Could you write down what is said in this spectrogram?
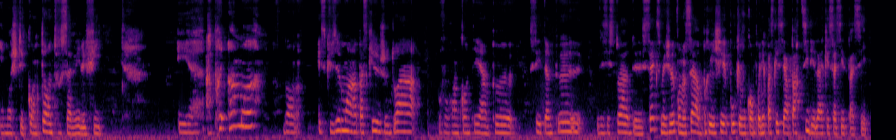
Et moi, j'étais contente, vous savez, les filles. Et euh, après un mois, bon, excusez-moi, hein, parce que je dois vous raconter un peu, c'est un peu des histoires de sexe, mais je vais commencer à brécher pour que vous compreniez, parce que c'est à partir de là que ça s'est passé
